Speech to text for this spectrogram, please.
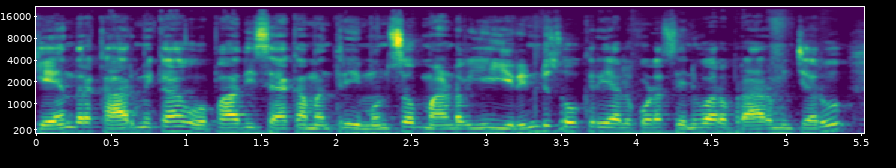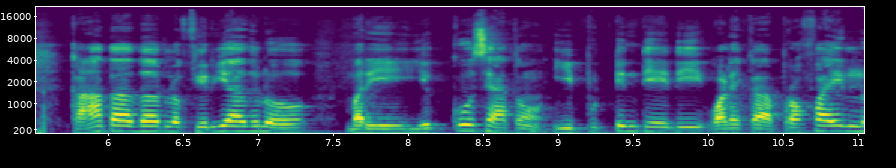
కేంద్ర కార్మిక ఉపాధి శాఖ మంత్రి మున్సబ్ మాండవయ్య ఈ రెండు సౌకర్యాలు కూడా శనివారం ప్రారంభించారు. ఖాతాదారుల ఫిర్యాదులో మరి ఎక్కువ శాతం ఈ పుట్టిన తేదీ వాళ్ళ యొక్క ప్రొఫైల్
